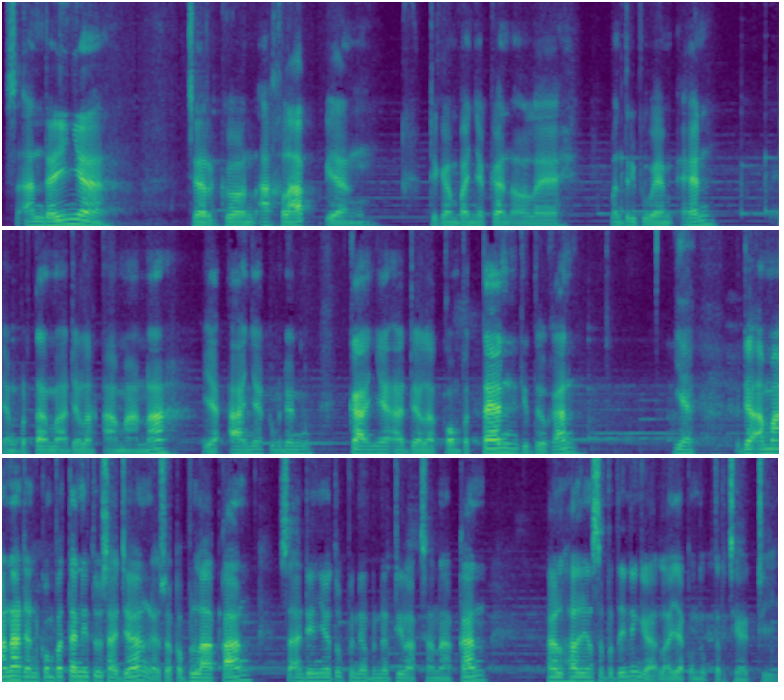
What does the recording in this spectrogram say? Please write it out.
seandainya jargon akhlak yang dikampanyekan oleh Menteri BUMN Yang pertama adalah amanah, ya A-nya kemudian K-nya adalah kompeten gitu kan. Ya, udah amanah dan kompeten itu saja, nggak usah ke belakang. Seandainya itu benar-benar dilaksanakan, hal-hal yang seperti ini nggak layak untuk terjadi.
